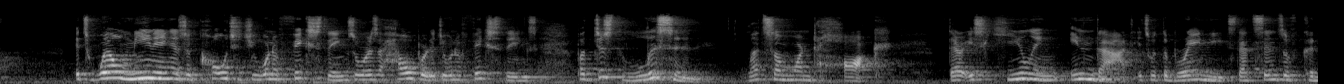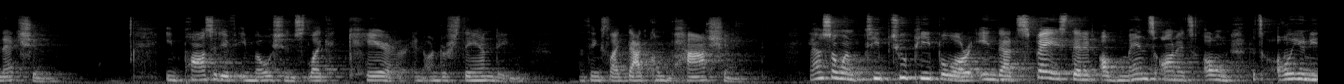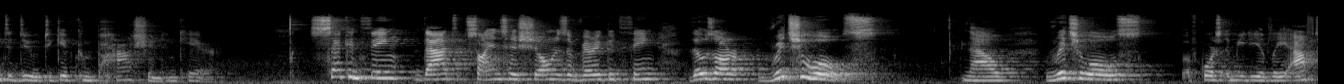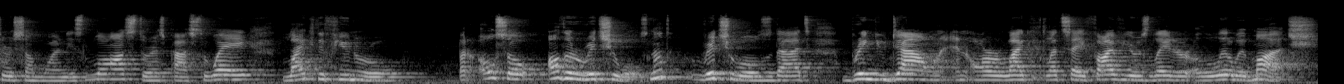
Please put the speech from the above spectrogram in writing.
it's well-meaning as a coach that you want to fix things or as a helper that you want to fix things, but just listen. Let someone talk. There is healing in that. It's what the brain needs, that sense of connection. In positive emotions like care and understanding and things like that, compassion. Yeah, so when two people are in that space, then it augments on its own. That's all you need to do to give compassion and care. Second thing that science has shown is a very good thing, those are rituals. Now, rituals, of course, immediately after someone is lost or has passed away, like the funeral, but also other rituals, not rituals that bring you down and are like, let's say, five years later, a little bit much,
